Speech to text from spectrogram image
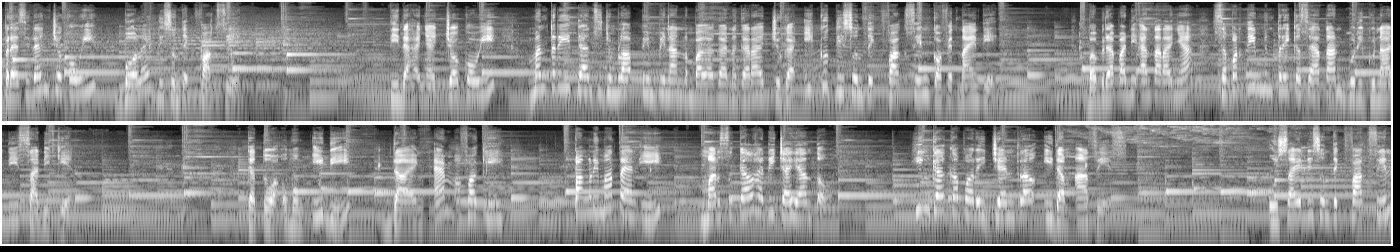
Presiden Jokowi boleh disuntik vaksin. Tidak hanya Jokowi, menteri dan sejumlah pimpinan lembaga negara juga ikut disuntik vaksin COVID-19. Beberapa di antaranya seperti Menteri Kesehatan Budi Gunadi Sadikin, Ketua Umum IDI Daeng M. Fakih Panglima TNI Marsikal Hadi Cahyanto, hingga Kapolri Jenderal Idam Aziz. Usai disuntik vaksin,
